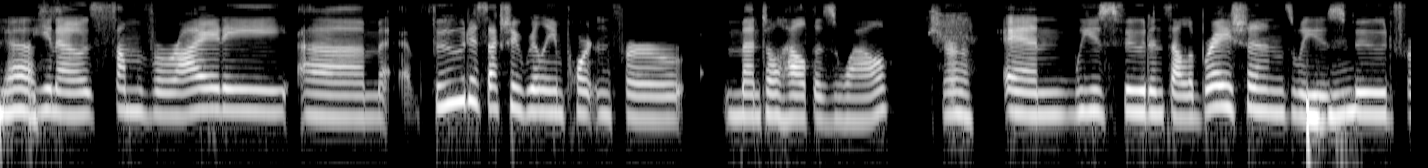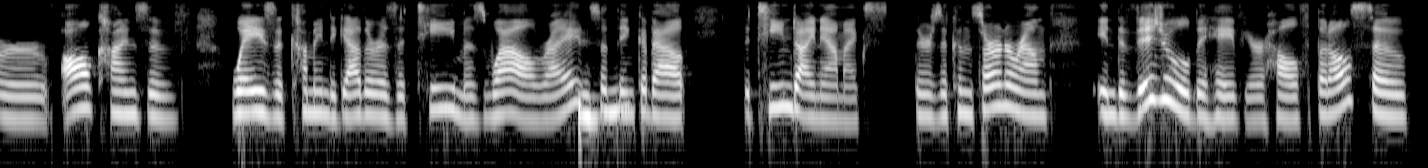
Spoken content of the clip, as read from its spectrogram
Yes. you know, some variety. Um, food is actually really important for mental health as well. Sure. And we use food in celebrations. We use Mhm. food for all kinds of ways of coming together as a team as well, right? So Mhm. think about the team dynamics. There's a concern around individual behavior health, but also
